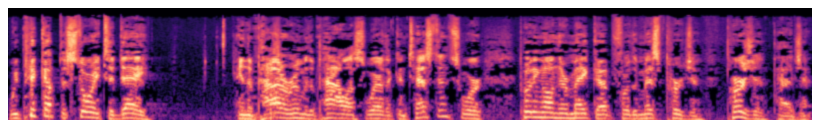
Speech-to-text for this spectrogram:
we pick up the story today in the powder room of the palace where the contestants were putting on their makeup for the Miss Persia, Persia pageant.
